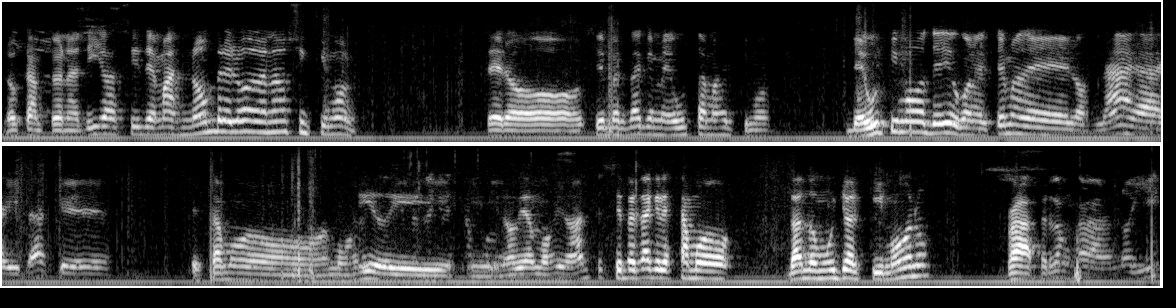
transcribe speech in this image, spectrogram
los campeonatillos así de más nombre los he ganado sin kimono. Pero sí es verdad que me gusta más el kimono. De último, te digo, con el tema de los nagas y tal, que, estamos, hemos ido y, no habíamos ido antes, sí es verdad que le estamos dando mucho al kimono, ah, perdón, a Noji,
